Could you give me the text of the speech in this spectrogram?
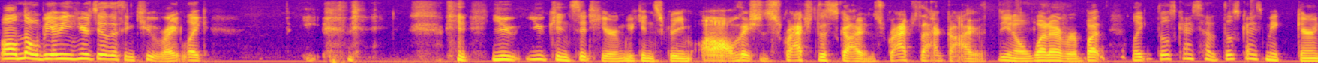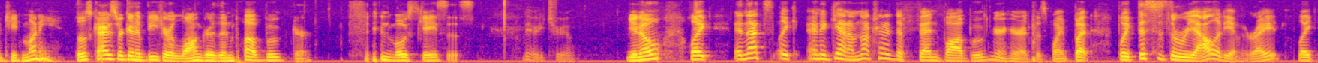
Well, no, but I mean, here's the other thing too, right? Like, you you can sit here and you can scream, "Oh, they should scratch this guy and scratch that guy," you know, whatever. But like, those guys have those guys make guaranteed money. Those guys are going to be here longer than Bob Boughner, in most cases. Very true. You know, like, and that's like, and again, I'm not trying to defend Bob Boughner here at this point, but like, this is the reality of it, right? Like,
